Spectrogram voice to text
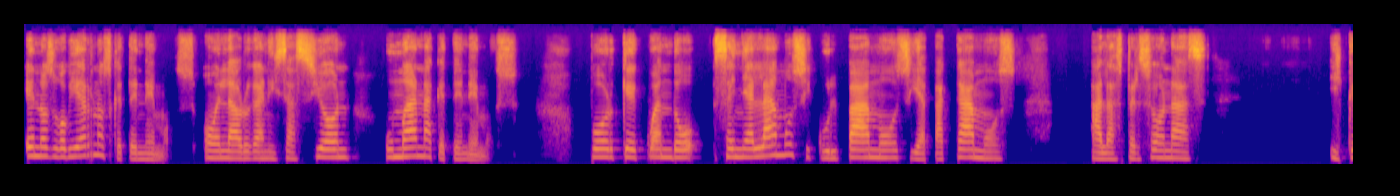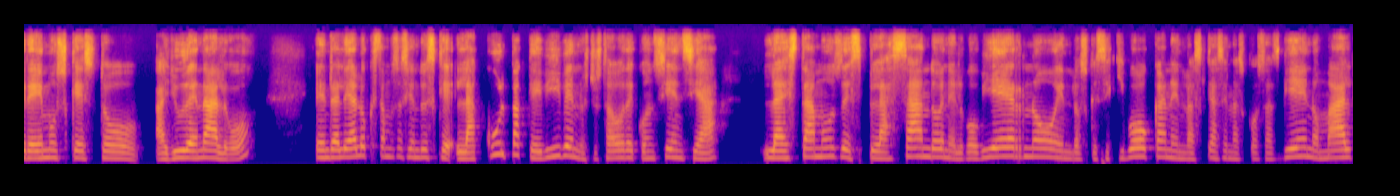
en los gobiernos que tenemos o en la organización humana que tenemos. Porque cuando señalamos y culpamos y atacamos a las personas y creemos que esto ayuda en algo, en realidad lo que estamos haciendo es que la culpa que vive en nuestro estado de conciencia la estamos desplazando en el gobierno, en los que se equivocan, en los que hacen las cosas bien o mal,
